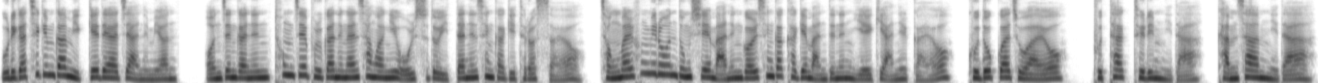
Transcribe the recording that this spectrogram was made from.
우리가 책임감 있게 대하지 않으면 언젠가는 통제 불가능한 상황이 올 수도 있다는 생각이 들었어요. 정말 흥미로운 동시에 많은 걸 생각하게 만드는 얘기 아닐까요? 구독과 좋아요 부탁드립니다. 감사합니다.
